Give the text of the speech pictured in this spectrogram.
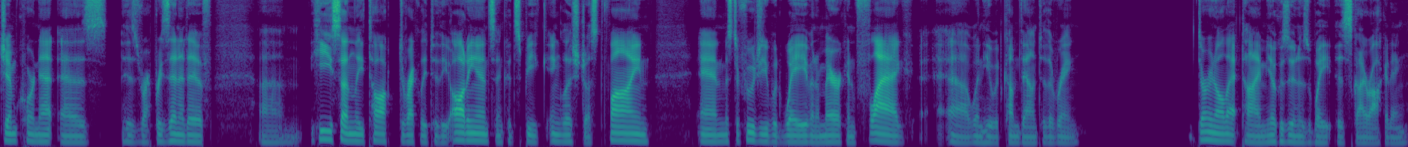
Jim Cornette as his representative. Um, he suddenly talked directly to the audience and could speak English just fine. And Mr. Fuji would wave an American flag uh, when he would come down to the ring. During all that time, Yokozuna's weight is skyrocketing.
